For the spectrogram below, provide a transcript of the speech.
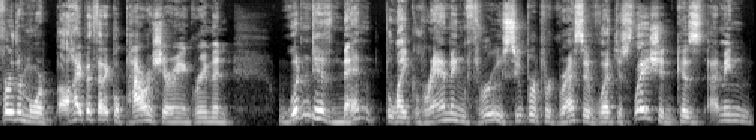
Furthermore, a hypothetical power sharing agreement wouldn't have meant like ramming through super progressive legislation because, I mean,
